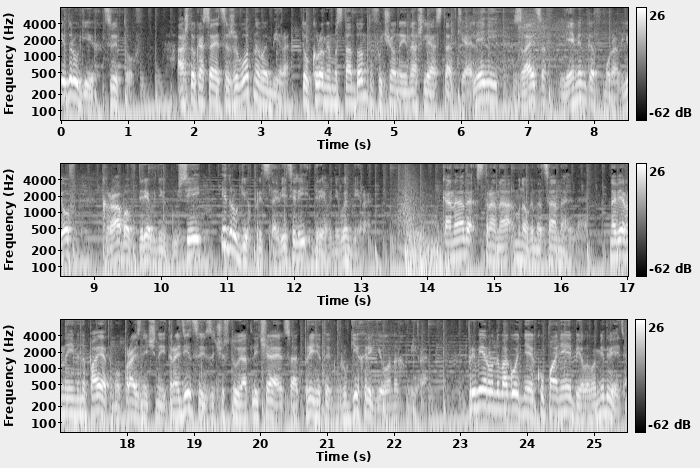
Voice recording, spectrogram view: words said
и других цветов. А что касается животного мира, то кроме мастодонтов ученые нашли остатки оленей, зайцев, леммингов, муравьев, крабов, древних гусей и других представителей древнего мира. Канада – страна многонациональная. Наверное, именно поэтому праздничные традиции зачастую отличаются от принятых в других регионах мира. К примеру, новогоднее купание белого медведя.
